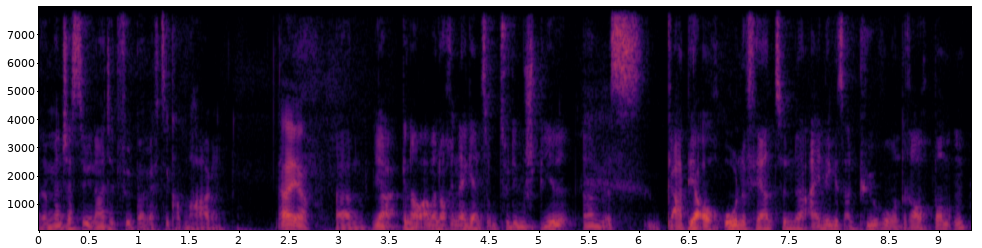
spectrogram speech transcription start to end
Äh, Manchester United führt beim FC Kopenhagen. Ah ja. Ähm, ja, genau, aber noch in Ergänzung zu dem Spiel, ähm, es gab ja auch ohne Fernzünder einiges an Pyro und Rauchbomben.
